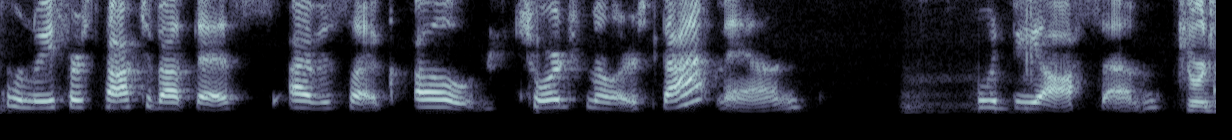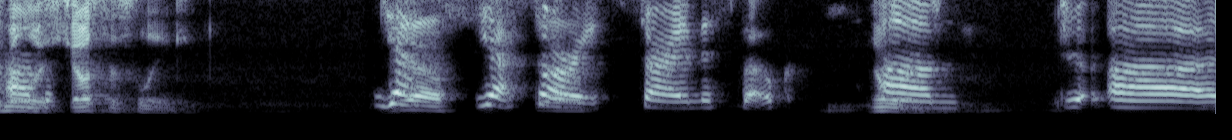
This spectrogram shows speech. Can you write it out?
when we first talked about this, I was like, "Oh, George Miller's Batman would be awesome." George Um, Miller's Justice League. Yes, yes. Yes, sorry, yes. sorry, I misspoke. No worries. um, J- uh,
